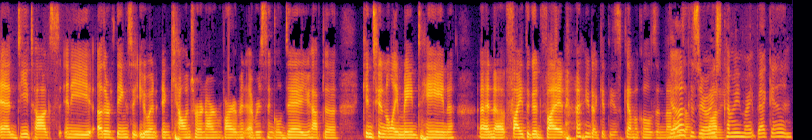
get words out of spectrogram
and detox any other things that you encounter in our environment every single day. You have to continually maintain and uh, fight the good fight. you know, get these chemicals and metals. Yeah, because they're always coming right back in.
